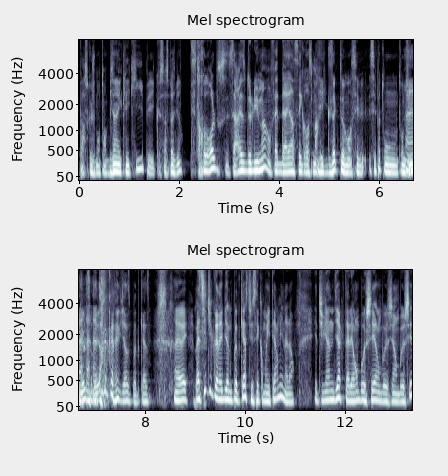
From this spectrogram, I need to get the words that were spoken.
parce que je m'entends bien avec l'équipe et que ça se passe bien. C'est trop drôle parce que ça reste de l'humain en fait derrière ces grosses marques. Exactement. C'est pas ton, ton jingle, ça d'ailleurs tu le connais bien ce podcast. Ouais, ouais. Bah, si tu connais bien le podcast, tu sais comment il termine alors. Et tu viens de dire que tu allais embaucher, embaucher, embaucher.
